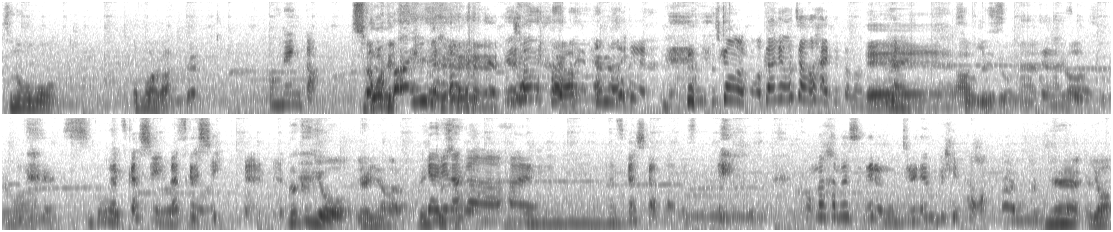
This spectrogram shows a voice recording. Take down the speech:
その後もオファーがあって。5年間。ーすごい。ちゃんとやってるしかもお金もちゃんと入ってたので、そうですよね。いやそれはーすごい。懐かしい懐かしい。学業をやりながら勉強しなやりなががららはい。懐かしかったです。ねこんな話出るの10年ぶりだわ。ねいや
